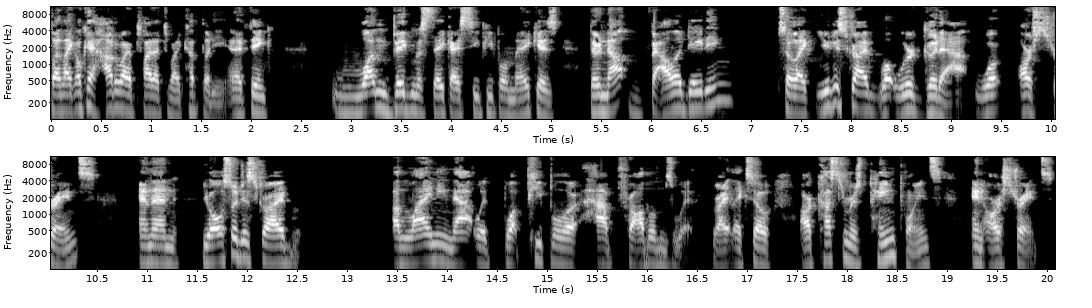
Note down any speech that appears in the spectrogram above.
But like, okay, how do I apply that to my company? And I think one big mistake I see people make is they're not validating. So like you describe what we're good at, what our strengths, and then you also describe aligning that with what people are, have problems with, right? Like so our customers' pain points and our strengths.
